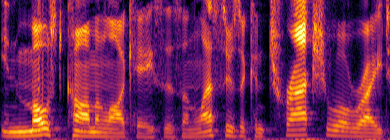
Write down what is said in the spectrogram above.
in most common law cases, unless there's a contractual right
